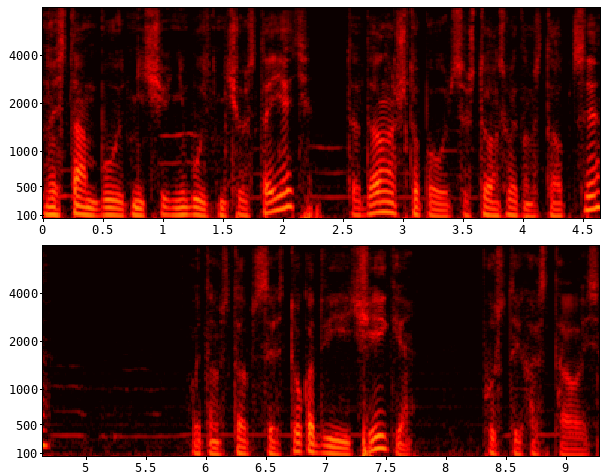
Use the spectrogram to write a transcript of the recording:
Но если там будет ничего, не будет ничего стоять, тогда у нас что получится? Что у нас в этом столбце, в этом столбце только две ячейки пустых осталось.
